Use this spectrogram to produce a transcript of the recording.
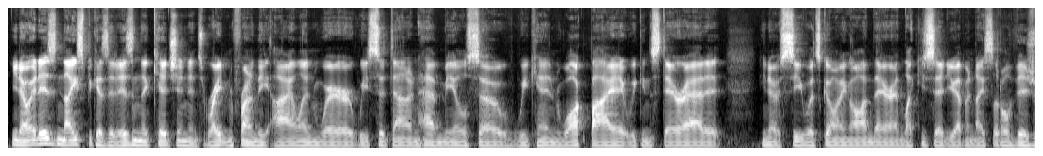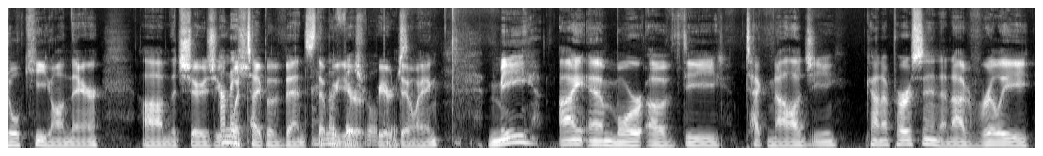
you know, it is nice because it is in the kitchen. It's right in front of the island where we sit down and have meals. So we can walk by it, we can stare at it, you know, see what's going on there. And like you said, you have a nice little visual key on there um, that shows you I'm what type of events that I'm a we are, we are person. doing. Me, I am more of the technology kind of person. And I've really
